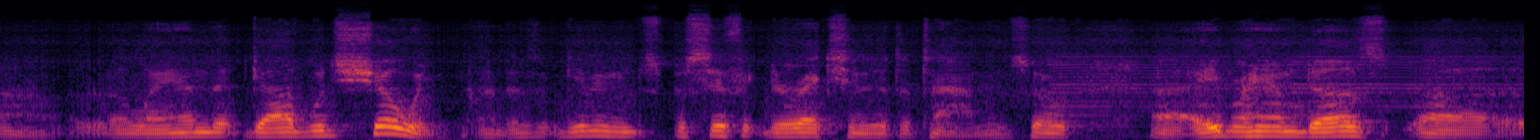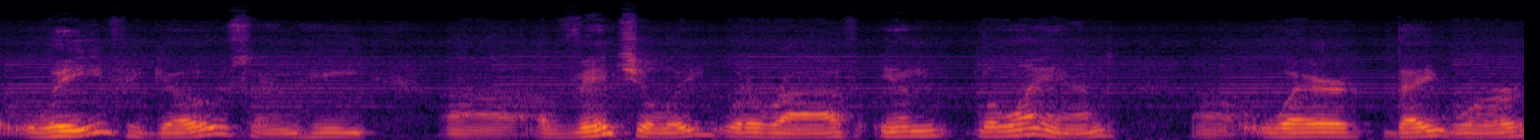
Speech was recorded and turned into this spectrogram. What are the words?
uh, a land that God would show him. Uh, doesn't give him specific directions at the time. And so uh, Abraham does uh, leave. He goes and he uh, eventually would arrive in the land uh, where they were,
